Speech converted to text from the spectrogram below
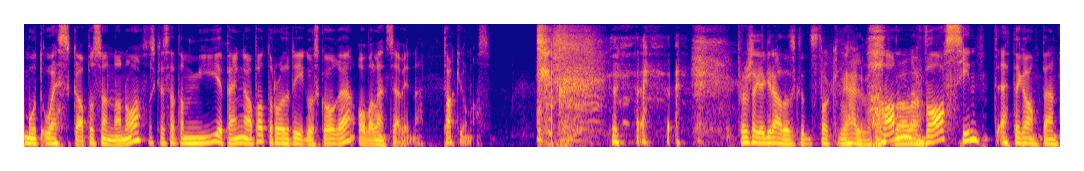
Mot Uesca på søndag nå så skal jeg sette mye penger på at Rodrigo scorer og Valencia vinner. Takk, Jonas. For å sjekke gradestokken i helvete. Han da. var sint etter kampen.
